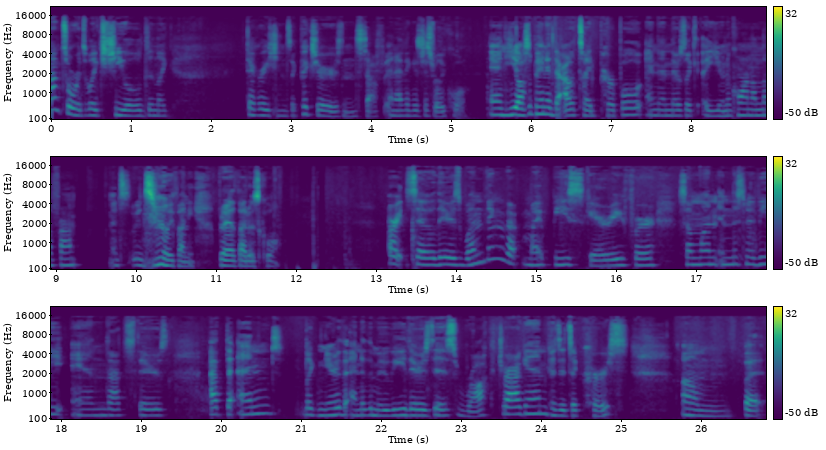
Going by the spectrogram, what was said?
not swords, but like shields and like decorations, like pictures and stuff. And I think it's just really cool. And he also painted the outside purple, and then there's like a unicorn on the front. It's it's really funny, but I thought it was cool. All right, so there's one thing that might be scary for someone in this movie, and that's there's at the end, like near the end of the movie, there's this rock dragon because it's a curse. Um, but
